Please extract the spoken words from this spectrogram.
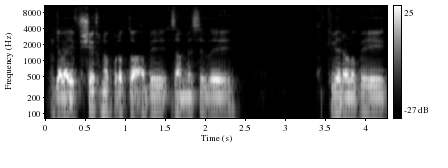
okay. dělají všechno pro to, aby zamezili Quirrellovi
